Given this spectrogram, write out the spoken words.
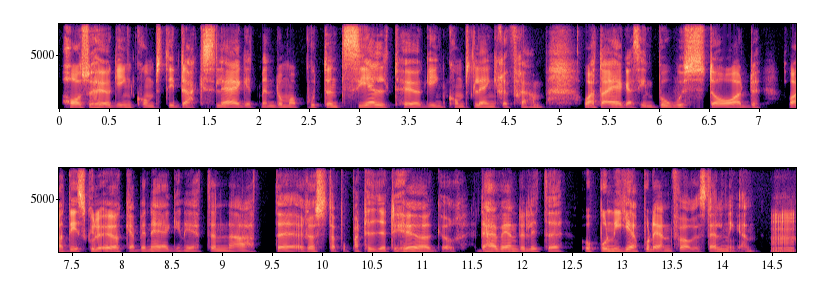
har så hög inkomst i dagsläget, men de har potentiellt hög inkomst längre fram. Och att äga sin bostad och att det skulle öka benägenheten att eh, rösta på partier till höger. Det här vänder lite upp och ner på den föreställningen. Mm.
